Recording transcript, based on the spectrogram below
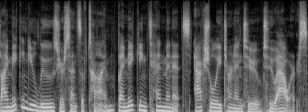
by making you lose your sense of time, by making 10 minutes actually turn into two hours.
